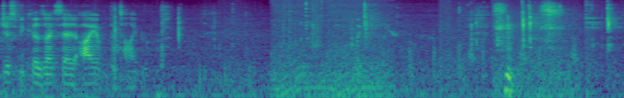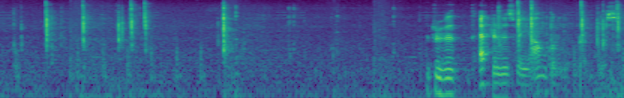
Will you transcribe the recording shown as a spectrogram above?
just because I said Eye of the Tiger. After, the, after this video, I'm going to get breakfast.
